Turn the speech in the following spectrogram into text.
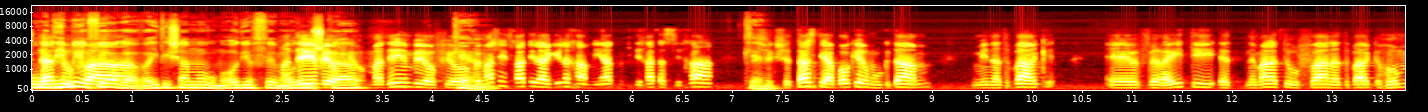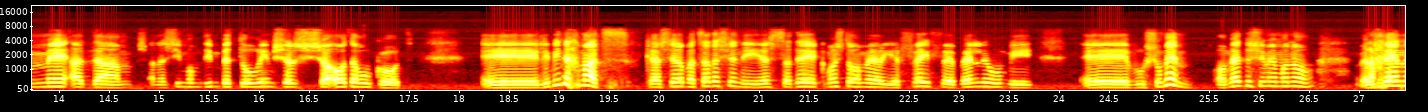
הוא מדהים ביופיו אגב, הייתי שם, הוא מאוד יפה, מאוד מושקע. ביופיו, מדהים ביופיו, כן. ומה שהתחלתי להגיד לך מיד בפתיחת השיחה, כן. זה שכשטסתי הבוקר מוקדם מנתב"ג, אה, וראיתי את נמל התעופה נתב"ג הומה אדם, אנשים עומדים בתורים של שעות ארוכות, אה, ליבי נחמץ, כאשר בצד השני יש שדה, כמו שאתה אומר, יפהפה, בינלאומי, והוא שומם, עומד בשיממונו. ולכן,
